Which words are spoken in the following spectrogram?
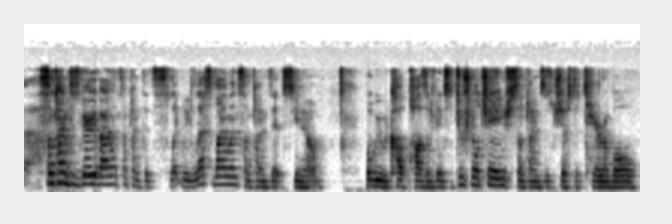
uh, sometimes it's very violent, sometimes it's slightly less violent, sometimes it's, you know, what we would call positive institutional change, sometimes it's just a terrible,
